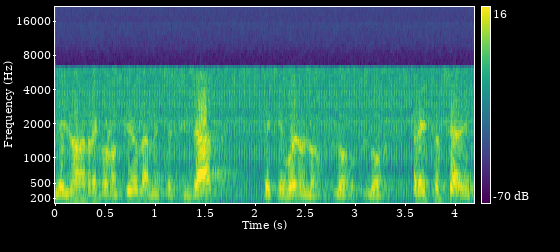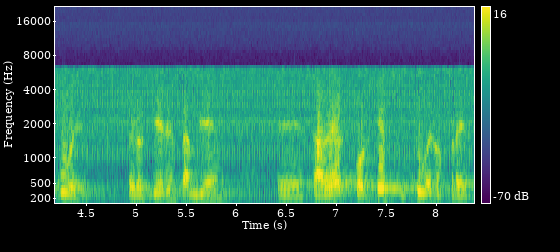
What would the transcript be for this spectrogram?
y ellos han reconocido la necesidad de que bueno, los, los precios se adecúen pero quieren también eh, saber por qué suben los precios,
